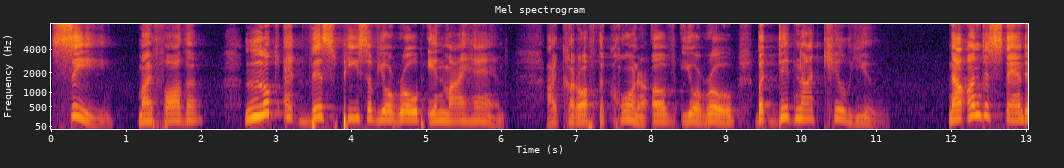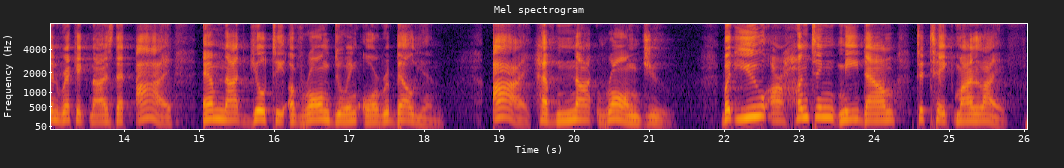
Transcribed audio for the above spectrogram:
See, my father, Look at this piece of your robe in my hand. I cut off the corner of your robe, but did not kill you. Now understand and recognize that I am not guilty of wrongdoing or rebellion. I have not wronged you, but you are hunting me down to take my life.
